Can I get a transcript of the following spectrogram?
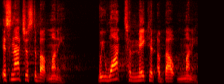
it's not just about money. We want to make it about money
